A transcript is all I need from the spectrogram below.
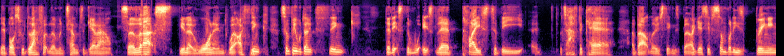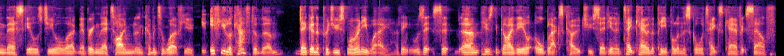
their boss would laugh at them and tell them to get out. So that's you know one end where I think some people don't think that it's the it's their place to be uh, to have to care about those things. But I guess if somebody's bringing their skills to your work, they're bringing their time and coming to work for you. If you look after them, they're going to produce more anyway. I think was it um, who's the guy, the All Blacks coach, who said, you know, take care of the people and the score takes care of itself.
